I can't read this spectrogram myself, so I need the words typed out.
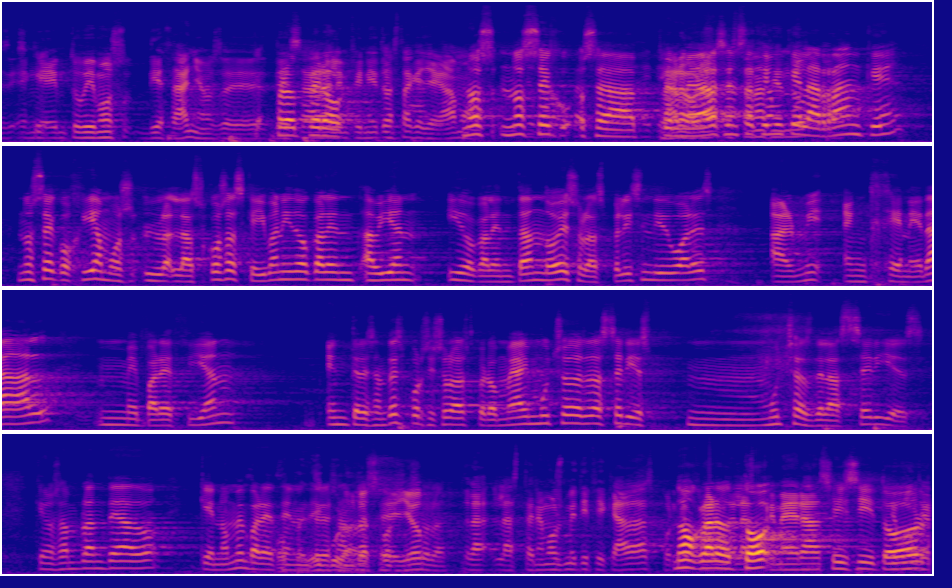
es- en Game tuvimos 10 años de, de Pero- esa pero- al infinito hasta que llegamos. No, no sé, o sea, pero Claro, me da la sensación que el arranque, no sé, cogíamos la- las cosas que iban ido calen- habían ido calentando eso, las pelis individuales, al mi- en general me parecían interesantes por sí solas, pero me hay muchas de las series, mm, muchas de las series que nos han planteado que no me parecen. No interesantes sé, yo la- las tenemos mitificadas porque No, claro, de las Thor- primeras sí, sí, Thor-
